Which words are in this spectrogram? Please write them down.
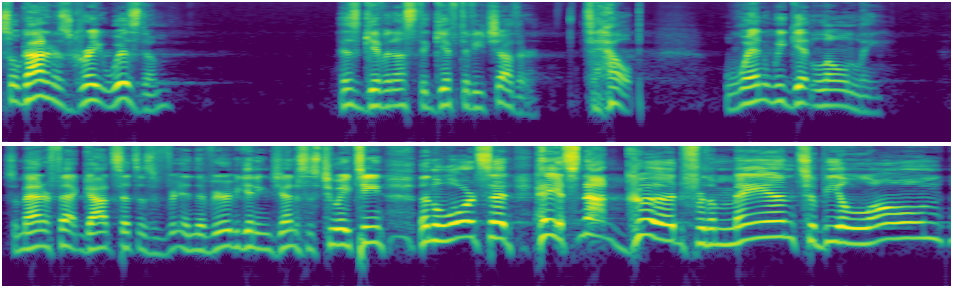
So, God, in His great wisdom, has given us the gift of each other to help when we get lonely. As a matter of fact, God sets us in the very beginning, Genesis 2:18. Then the Lord said, Hey, it's not good for the man to be alone.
